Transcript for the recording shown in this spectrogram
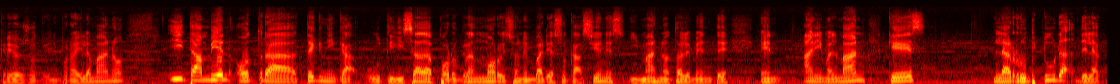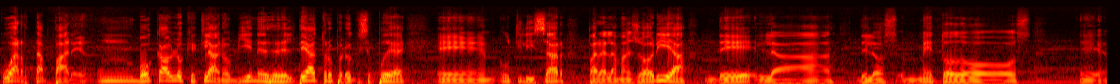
creo yo que viene por ahí la mano. Y también otra técnica utilizada por Grant Morrison en varias ocasiones y más notablemente en Animal Man, que es la ruptura de la cuarta pared. Un vocablo que, claro, viene desde el teatro, pero que se puede eh, utilizar para la mayoría de, los métodos, eh,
